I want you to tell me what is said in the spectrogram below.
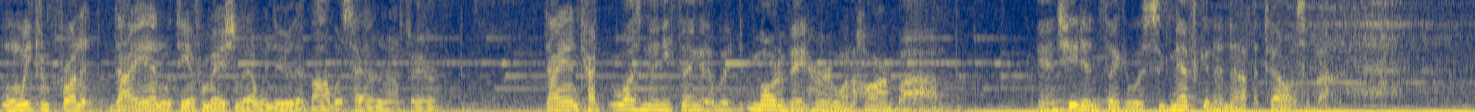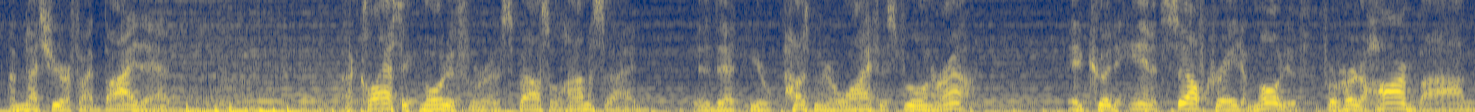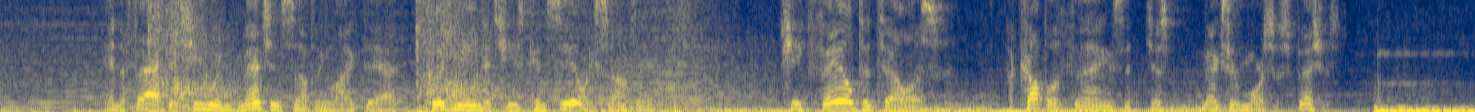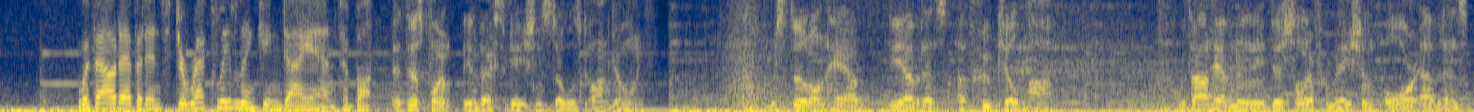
When we confronted Diane with the information that we knew that Bob was having an affair, Diane kind It wasn't anything that would motivate her to want to harm Bob. And she didn't think it was significant enough to tell us about it. I'm not sure if I buy that. A classic motive for a spousal homicide is that your husband or wife is fooling around. It could in itself create a motive for her to harm Bob and the fact that she wouldn't mention something like that could mean that she's concealing something. She failed to tell us a couple of things that just makes her more suspicious. Without evidence directly linking Diane to Bob. At this point, the investigation still was ongoing. We still don't have the evidence of who killed Bob. Without having any additional information or evidence,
